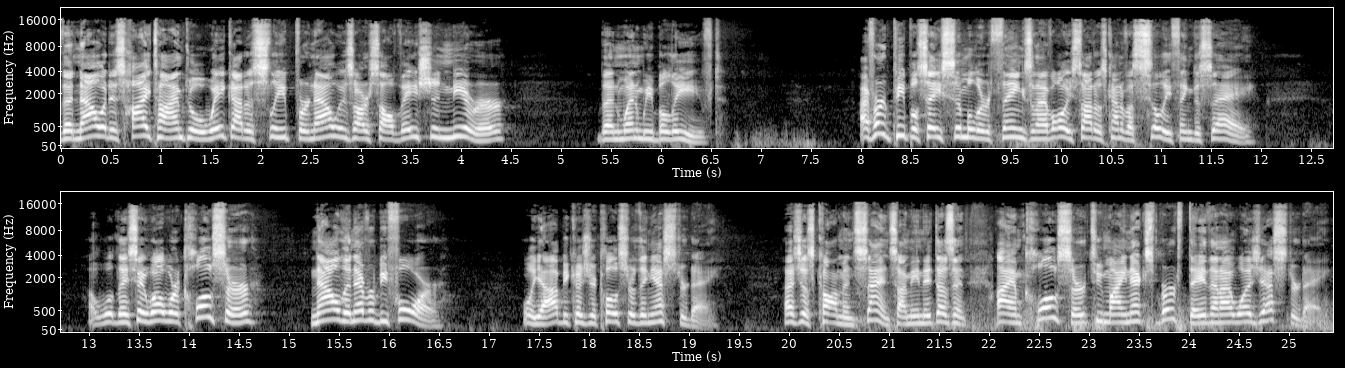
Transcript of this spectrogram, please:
that now it is high time to awake out of sleep, for now is our salvation nearer than when we believed. I've heard people say similar things, and I've always thought it was kind of a silly thing to say. Uh, well, they say, well, we're closer now than ever before. Well, yeah, because you're closer than yesterday. That's just common sense. I mean, it doesn't, I am closer to my next birthday than I was yesterday.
